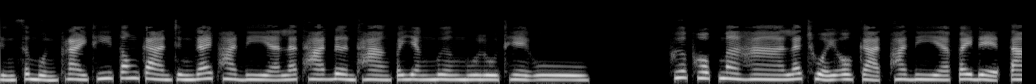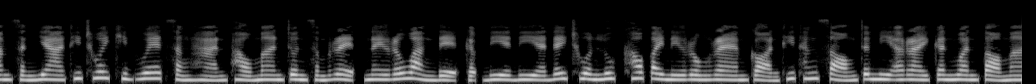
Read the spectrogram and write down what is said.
ถึงสมุนไพรที่ต้องการจึงได้พาเดียและทาร์เดินทางไปยังเมืองมูลูเทอู พื่อพบมาฮาและฉวยโอกาสพาเดียไปเดทตามสัญญาที่ช่วยคิดเวทสังหารเผ่ามารจนสำเร็จในระหว่างเดทกับเดียเดียได้ชวนลูกเข้าไปในโรงแรมก่อนที่ทั้งสองจะมีอะไรกันวันต่อมา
